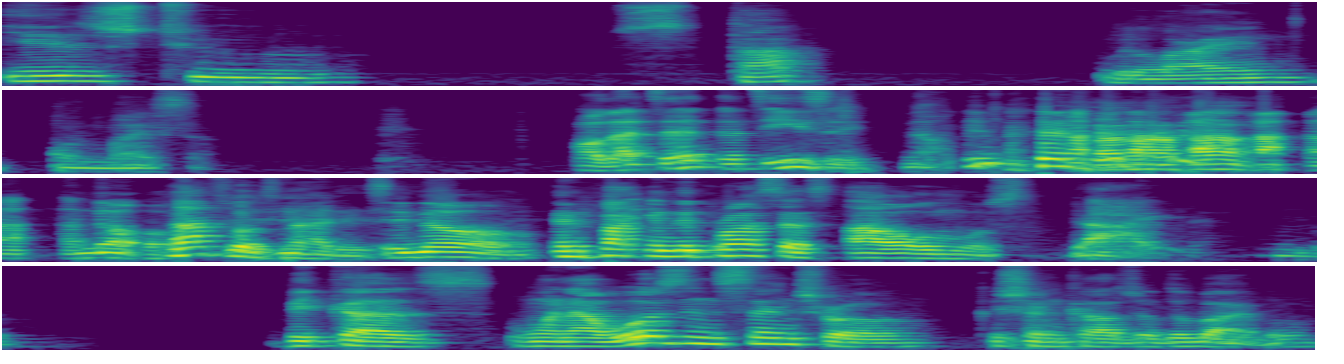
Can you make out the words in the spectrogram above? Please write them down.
is to stop relying on myself. Oh, that's it? That's easy. No. No. That was not easy. No. In fact, in the process, I almost died. Because when I was in Central Christian College of the Bible,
